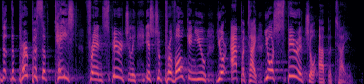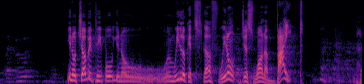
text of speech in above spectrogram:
the, the purpose of taste, friends, spiritually, is to provoke in you your appetite, your spiritual appetite. You know, chubby people, you know, when we look at stuff, we don't just want to bite.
